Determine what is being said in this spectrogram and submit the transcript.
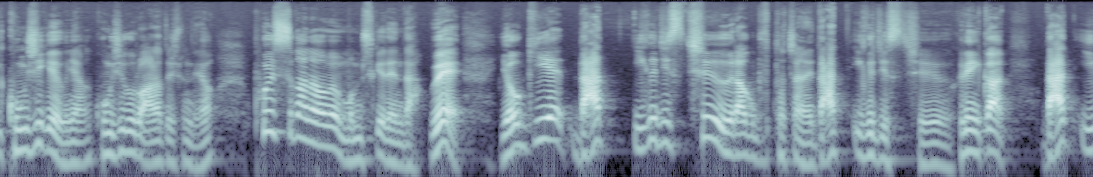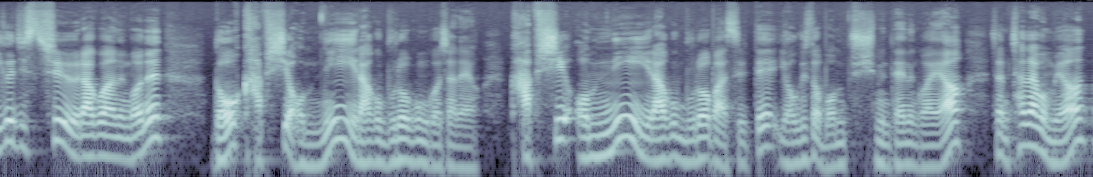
폴, 이 공식에 그냥 공식으로 알아두시면 돼요. 폴스가 나오면 멈추게 된다. 왜? 여기에 not exists라고 붙었잖아요. not exists. 그러니까 not exists라고 하는 거는 너 값이 없니? 라고 물어본 거잖아요. 값이 없니? 라고 물어봤을 때 여기서 멈추시면 되는 거예요. 자, 찾아보면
